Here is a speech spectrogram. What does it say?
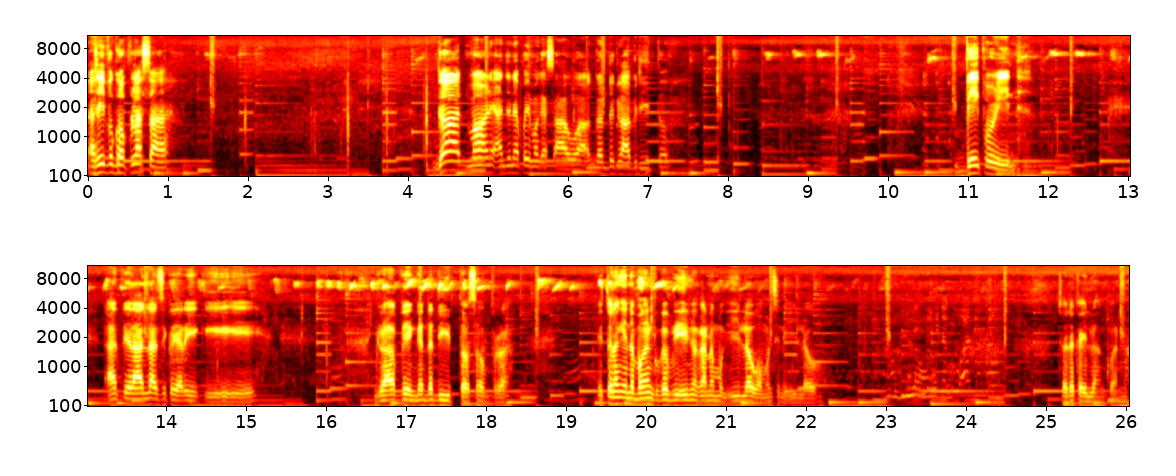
Nasipag ko plus ha. Good morning. Andiyan na pa yung mag-asawa. Ganda grabe dito. Vaporin. At tirala si Kuya Ricky. Grabe, ang ganda dito. Sobra. Ito lang inabangan ko gabi nga ka nang mag-ilaw. Aman sinilaw. Sada kailangan ko ano.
